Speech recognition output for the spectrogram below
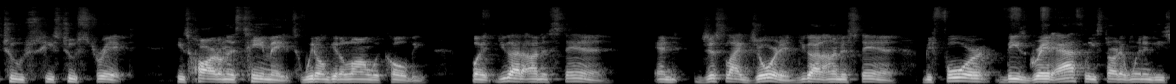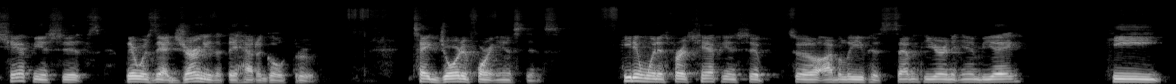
too he's too strict. He's hard on his teammates. We don't get along with Kobe. But you got to understand, and just like Jordan, you got to understand before these great athletes started winning these championships, there was that journey that they had to go through. Take Jordan, for instance. He didn't win his first championship till I believe his seventh year in the NBA. He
